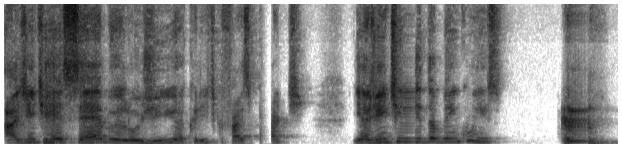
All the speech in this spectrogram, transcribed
a gente recebe o elogio, a crítica faz parte, e a gente lida bem com isso.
